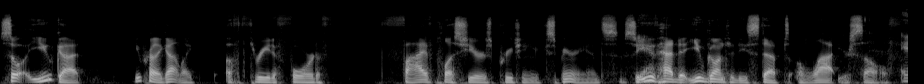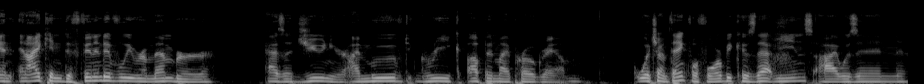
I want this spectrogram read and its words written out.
so you got you probably got like a three to four to five plus years preaching experience. So Yeah. you've had to you've gone through these steps a lot yourself. and and I can definitively remember as a junior, I moved Greek up in my program, which I'm thankful for because that means I was in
